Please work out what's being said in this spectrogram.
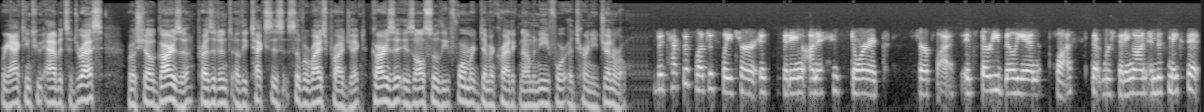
Reacting to Abbott's address, Rochelle Garza, president of the Texas Civil Rights Project. Garza is also the former Democratic nominee for Attorney General. The Texas legislature is sitting on a historic surplus. It's 30 billion plus that we're sitting on, and this makes it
